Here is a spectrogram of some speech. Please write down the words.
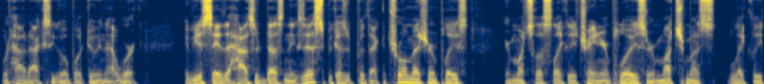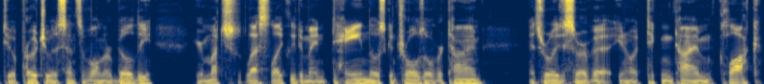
with how to actually go about doing that work. If you say the hazard doesn't exist because you put that control measure in place, you're much less likely to train your employees. They're much, much likely to approach it with a sense of vulnerability you're much less likely to maintain those controls over time. It's really just sort of a you know a ticking time clock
